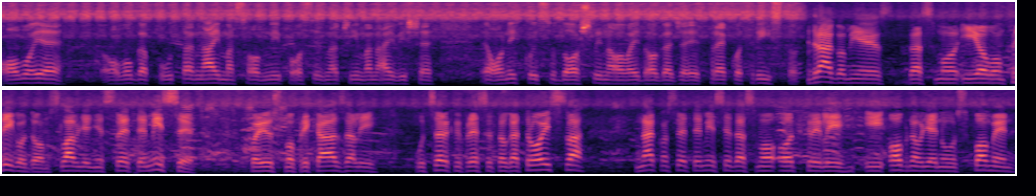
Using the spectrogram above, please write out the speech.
ovo je ovoga puta najmasovniji posjet, znači ima najviše onih koji su došli na ovaj događaj preko 300. Drago mi je da smo i ovom prigodom slavljenje Svete Mise koju smo prikazali u crkvi Presvetoga Trojstva. Nakon Svete Mise da smo otkrili i obnovljenu spomen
